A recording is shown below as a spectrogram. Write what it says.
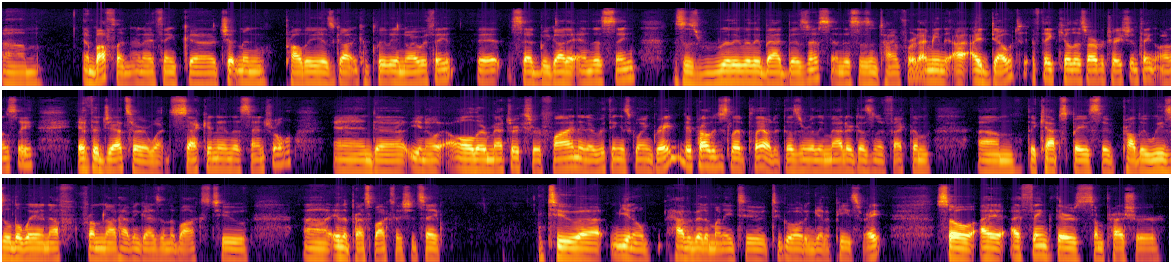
um, and Byfuglien. And I think uh, Chipman probably has gotten completely annoyed with it it said we got to end this thing. This is really really bad business, and this isn't time for it. I mean, I, I, doubt if they kill this arbitration thing. Honestly, if the Jets are what second in the Central, and uh, you know all their metrics are fine and everything is going great, they probably just let it play out. It doesn't really matter. It doesn't affect them. Um, the cap space they've probably weaseled away enough from not having guys in the box to uh, in the press box, I should say, to uh, you know have a bit of money to to go out and get a piece, right? So I, I think there's some pressure,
